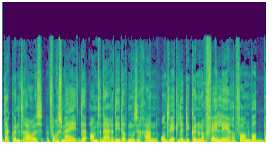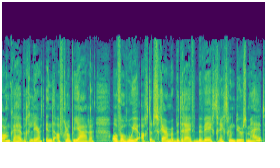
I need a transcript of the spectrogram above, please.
daar kunnen trouwens, volgens mij, de ambtenaren die dat moeten gaan ontwikkelen, die kunnen nog veel leren van wat banken hebben geleerd in de afgelopen jaren. Over hoe je achter de schermen bedrijven beweegt richting duurzaamheid.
